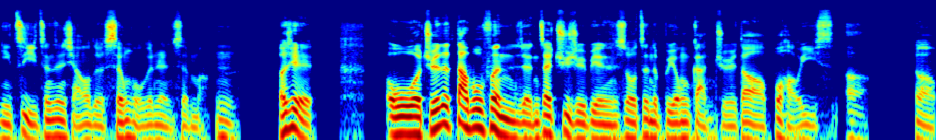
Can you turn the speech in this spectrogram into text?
你自己真正想要的生活跟人生嘛。嗯。而且，我觉得大部分人在拒绝别人的时候，真的不用感觉到不好意思啊啊！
